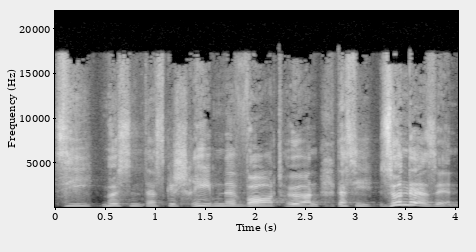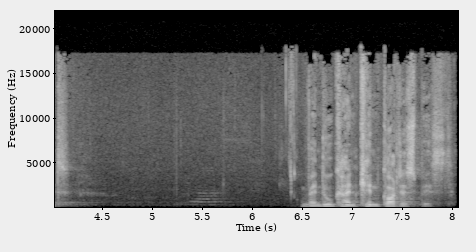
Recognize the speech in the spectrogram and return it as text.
sie müssen das geschriebene Wort hören, dass sie Sünder sind. Und wenn du kein Kind Gottes bist,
